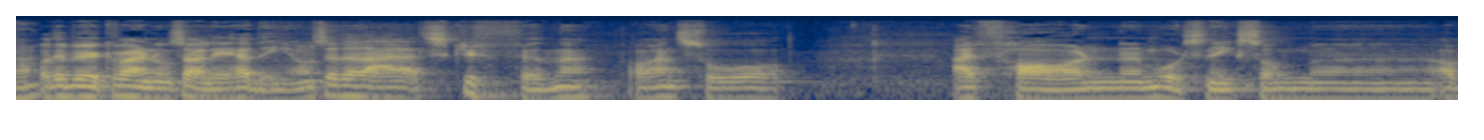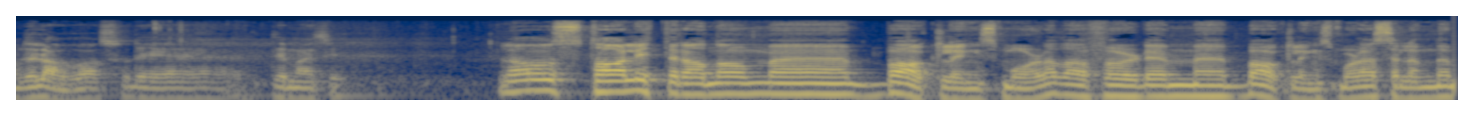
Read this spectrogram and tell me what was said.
Ja. Og det bør ikke være noe særlig heading. Så det er skuffende av en så erfaren målsnik som uh, Abdelawa. Så det, det må jeg si. La oss ta litt om eh, baklengsmåla. For de eh, baklengsmåla, selv om de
